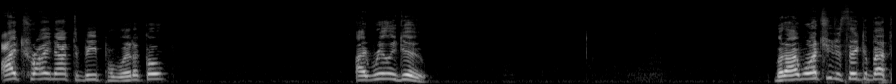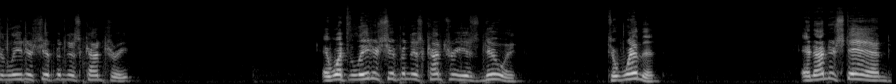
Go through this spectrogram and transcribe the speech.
I try not to be political. I really do. But I want you to think about the leadership in this country and what the leadership in this country is doing to women and understand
